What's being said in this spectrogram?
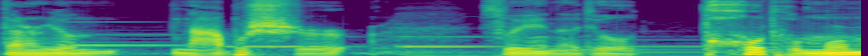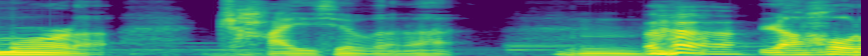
但是又拿不实，所以呢，就偷偷摸摸的查一些文案。嗯，然后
